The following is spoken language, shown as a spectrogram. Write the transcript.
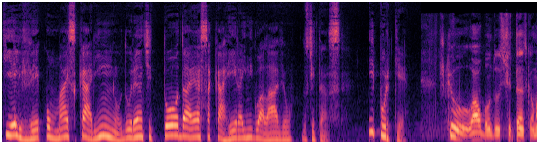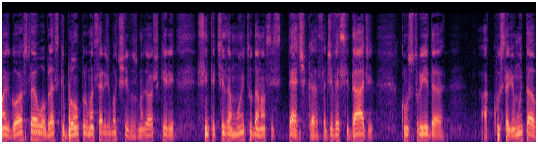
que ele vê com mais carinho durante toda essa carreira inigualável dos Titãs. E por quê? Acho que o álbum dos Titãs que eu mais gosto é o Oblesky Blom por uma série de motivos, mas eu acho que ele sintetiza muito da nossa estética, essa diversidade construída à custa de muita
